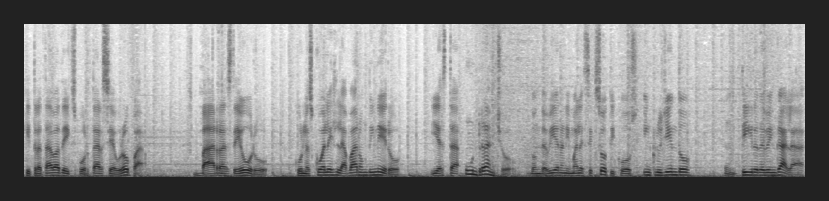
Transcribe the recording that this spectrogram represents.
que trataba de exportarse a Europa, barras de oro con las cuales lavaron dinero y hasta un rancho donde habían animales exóticos incluyendo un tigre de Bengala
